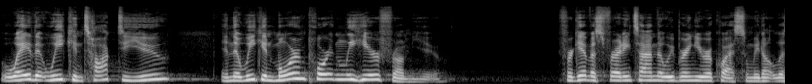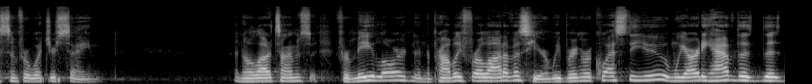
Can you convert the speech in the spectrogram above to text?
a way that we can talk to you and that we can, more importantly, hear from you. Forgive us for any time that we bring you requests and we don't listen for what you're saying. I know a lot of times for me, Lord, and probably for a lot of us here, we bring requests to you and we already have the, the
